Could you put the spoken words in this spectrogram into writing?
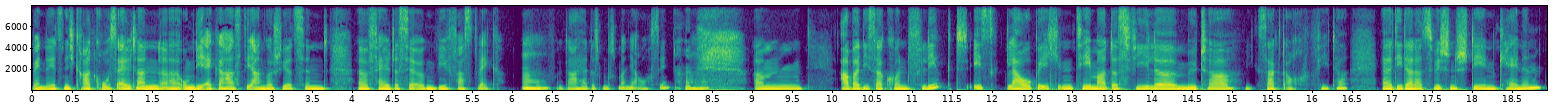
wenn du jetzt nicht gerade Großeltern äh, um die Ecke hast, die engagiert sind, äh, fällt das ja irgendwie fast weg. Mhm. Von daher, das muss man ja auch sehen. Mhm. ähm, aber dieser Konflikt ist, glaube ich, ein Thema, das viele Mütter, wie gesagt auch Väter, äh, die da dazwischen stehen, kennen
